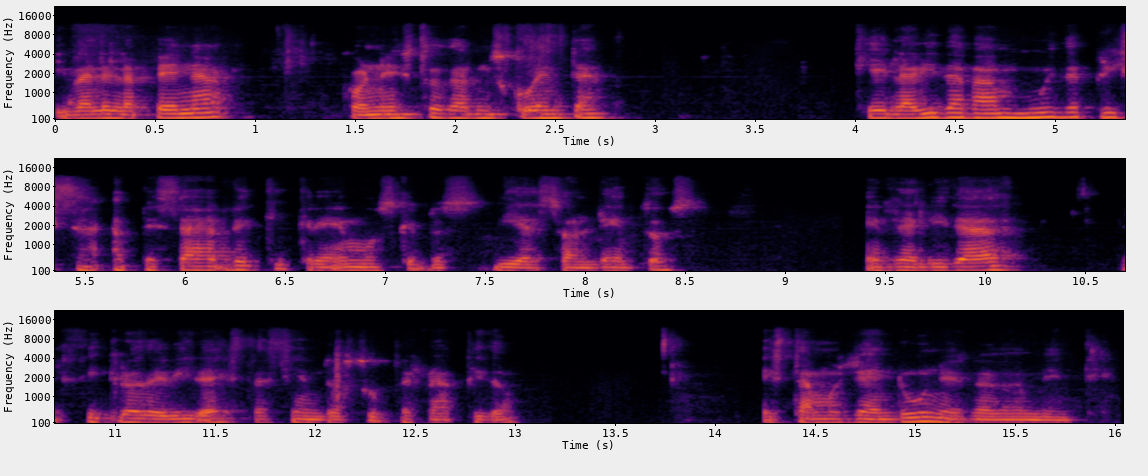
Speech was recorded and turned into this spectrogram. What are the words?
Y vale la pena con esto darnos cuenta que la vida va muy deprisa, a pesar de que creemos que los días son lentos. En realidad, el ciclo de vida está siendo súper rápido. Estamos ya en lunes nuevamente.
